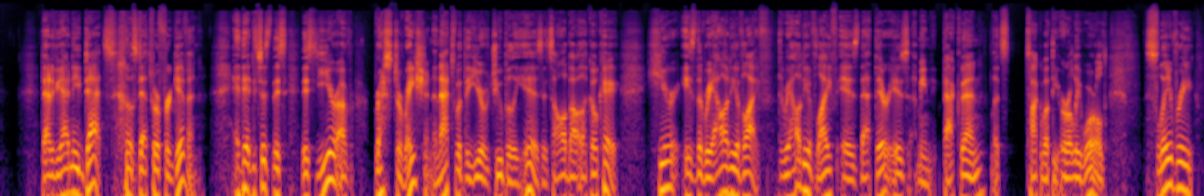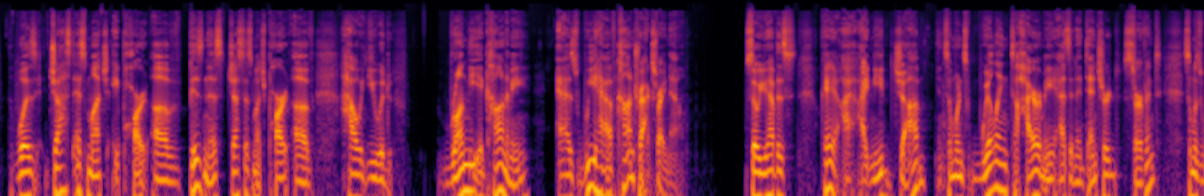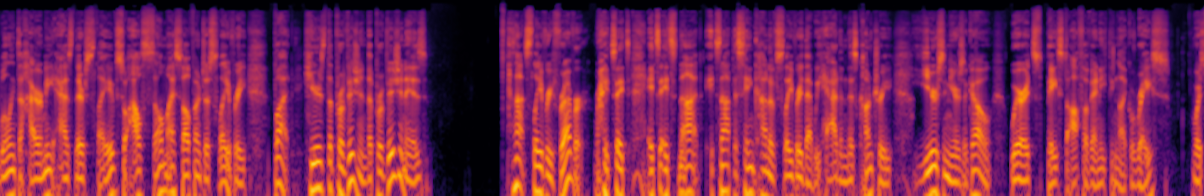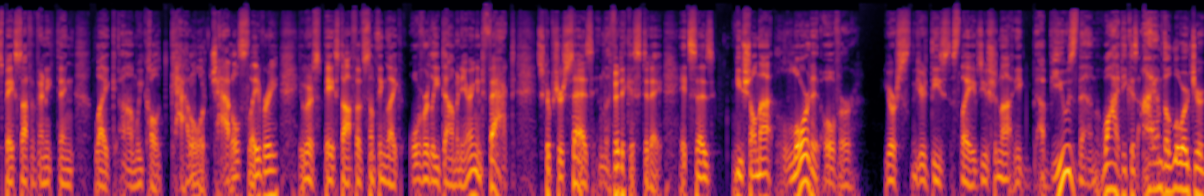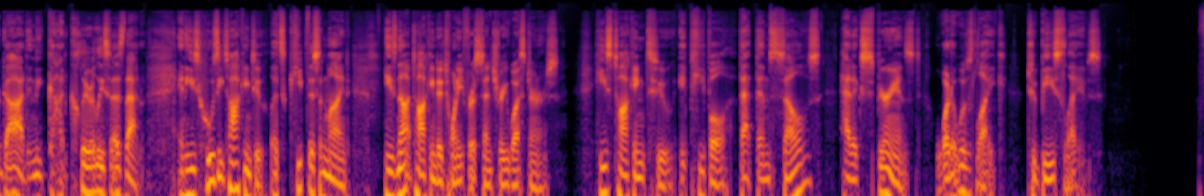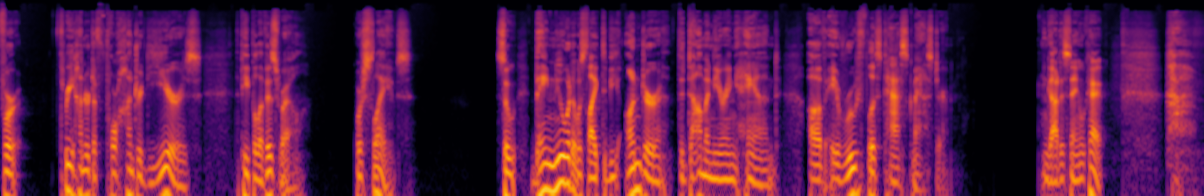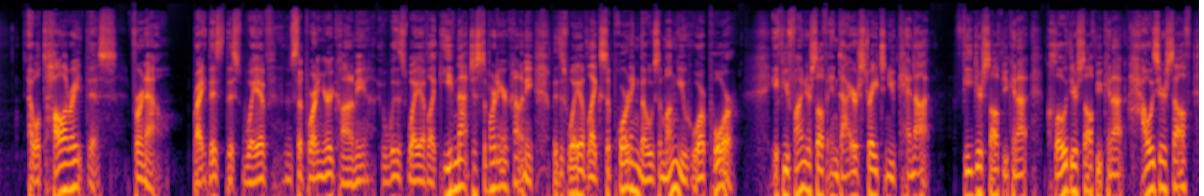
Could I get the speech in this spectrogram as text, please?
that if you had any debts, those debts were forgiven. And that it's just this, this year of restoration. And that's what the year of Jubilee is. It's all about like, okay, here is the reality of life. The reality of life is that there is, I mean, back then, let's talk about the early world. Slavery was just as much a part of business, just as much part of how you would run the economy as we have contracts right now. So you have this, okay, I, I, need a job and someone's willing to hire me as an indentured servant. Someone's willing to hire me as their slave. So I'll sell myself into slavery. But here's the provision. The provision is it's not slavery forever, right? So it's it's it's not it's not the same kind of slavery that we had in this country years and years ago, where it's based off of anything like race, it's based off of anything like um, we call cattle or chattel slavery. It was based off of something like overly domineering. In fact, Scripture says in Leviticus today, it says, "You shall not lord it over." Your, your, these slaves. You should not abuse them. Why? Because i am the lord your god and he, god clearly says that. And he's who's he talking to? Let's keep this in mind. He's not talking to 21st century westerners. He's talking to a people that themselves had experienced what it was like to be slaves for 300 to 400 years, the people of Israel were slaves. So they knew what it was like to be under the domineering hand of a ruthless taskmaster. And God is saying, okay, I will tolerate this for now, right? This this way of supporting your economy, with this way of like even not just supporting your economy, but this way of like supporting those among you who are poor. If you find yourself in dire straits and you cannot feed yourself, you cannot clothe yourself, you cannot house yourself,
